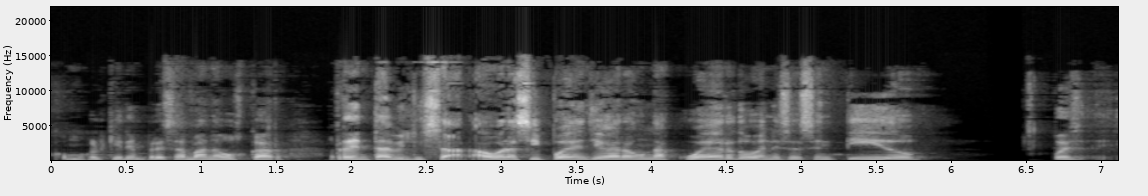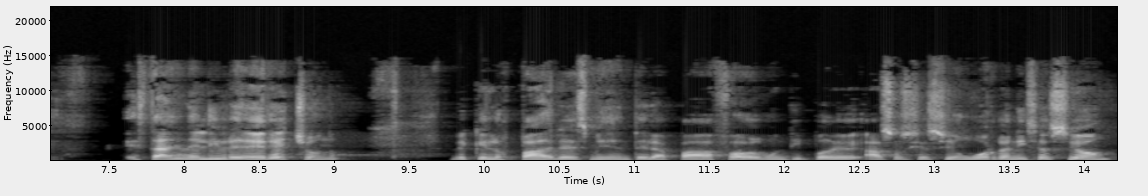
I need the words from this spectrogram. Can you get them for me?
como cualquier empresa, van a buscar rentabilizar. Ahora, si pueden llegar a un acuerdo en ese sentido, pues están en el libre derecho, ¿no? de que los padres, mediante la PAFA o algún tipo de asociación u organización,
